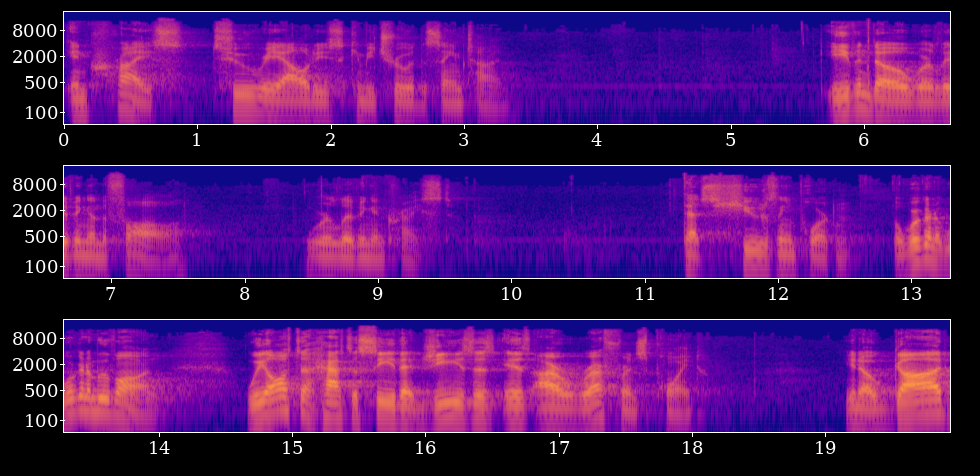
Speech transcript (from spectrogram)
In Christ, two realities can be true at the same time. Even though we're living in the fall, we're living in Christ. That's hugely important. But we're going we're to move on. We also have to see that Jesus is our reference point. You know, God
